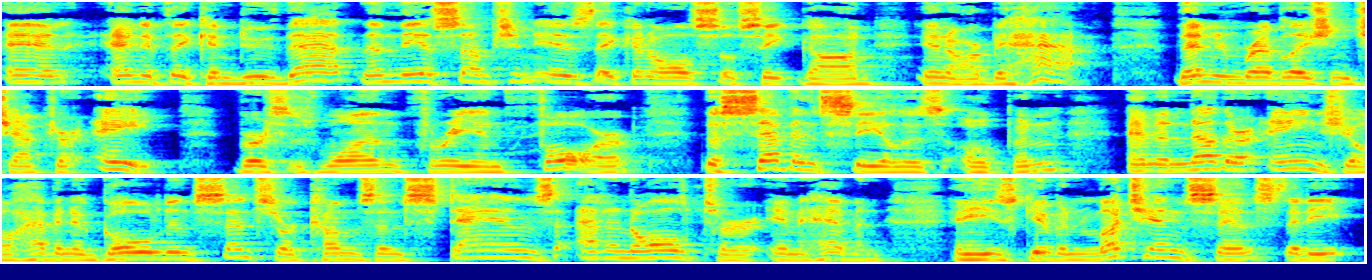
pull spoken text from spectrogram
And, and if they can do that, then the assumption is they can also seek God in our behalf. Then in Revelation chapter 8, verses 1, 3, and 4, the seventh seal is open, and another angel having a golden censer comes and stands at an altar in heaven. And he's given much incense that he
